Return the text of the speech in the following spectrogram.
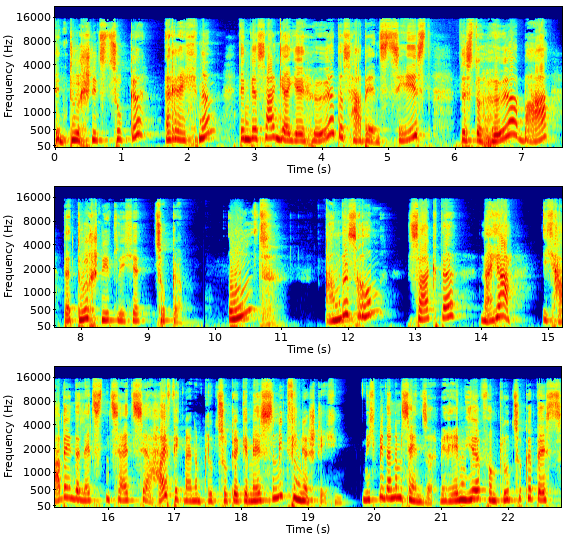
den Durchschnittszucker errechnen? Denn wir sagen ja, je höher das HB1C ist, desto höher war der durchschnittliche Zucker. Und andersrum sagt er, na ja, ich habe in der letzten Zeit sehr häufig meinen Blutzucker gemessen mit Fingerstichen, nicht mit einem Sensor. Wir reden hier von Blutzuckertests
